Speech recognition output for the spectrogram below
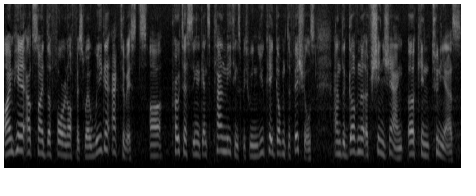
I'm here outside the Foreign Office where Uyghur activists are protesting against planned meetings between UK government officials and the governor of Xinjiang, Erkin Tuniyaz.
